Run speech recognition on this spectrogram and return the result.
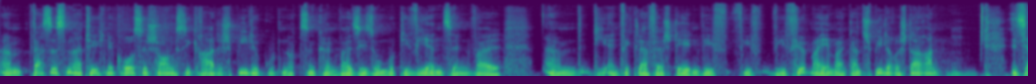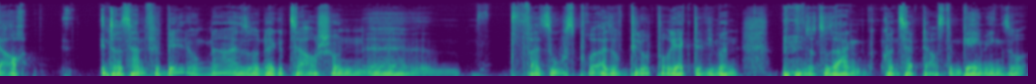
Ähm, das ist natürlich eine große Chance, die gerade Spiele gut nutzen können, weil sie so motivierend sind, weil ähm, die Entwickler verstehen, wie, wie, wie führt man jemand ganz spielerisch daran. Mhm. Ist ja auch interessant für Bildung, ne? Also da gibt's ja auch schon äh, Versuchspro also Pilotprojekte, wie man sozusagen Konzepte aus dem Gaming so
